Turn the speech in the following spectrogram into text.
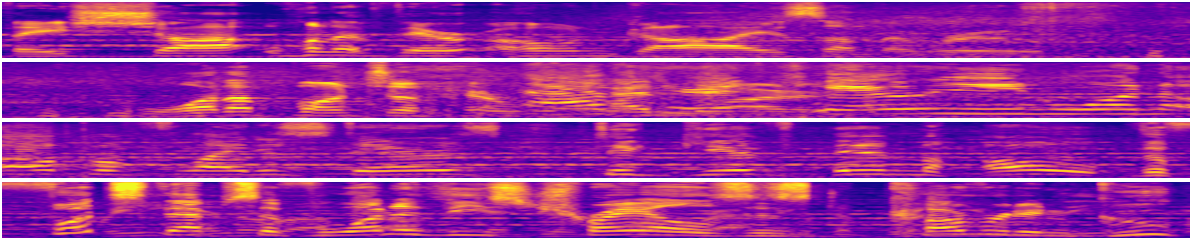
They shot one of their own guys on the roof. What a bunch of heroic After martyrs. carrying one up a flight of stairs to give him hope. The footsteps of one of these trails is covered in goop.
